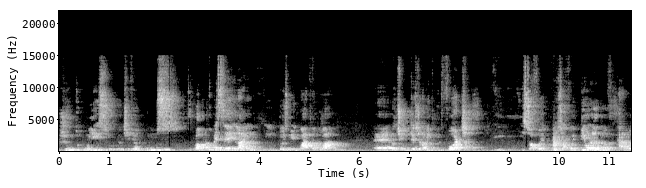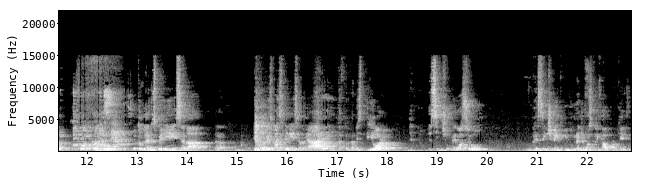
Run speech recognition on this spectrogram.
junto com isso, eu tive alguns. Logo quando eu comecei, lá em, em 2004, a atuar, é, eu tive um questionamento muito forte e, só, foi, só foi piorando. Caramba, eu tô ficando, eu tô ganhando experiência na, na cada vez mais experiência na minha área e tá ficando cada vez pior. Eu senti um negócio, um ressentimento muito grande. Eu vou explicar o porquê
